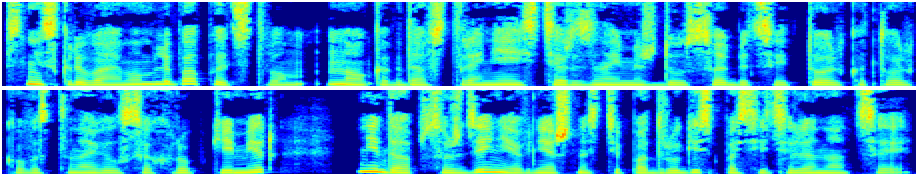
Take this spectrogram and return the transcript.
с нескрываемым любопытством, но когда в стране, истерзанной междоусобицей, только-только восстановился хрупкий мир — не до обсуждения внешности подруги спасителя нации.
